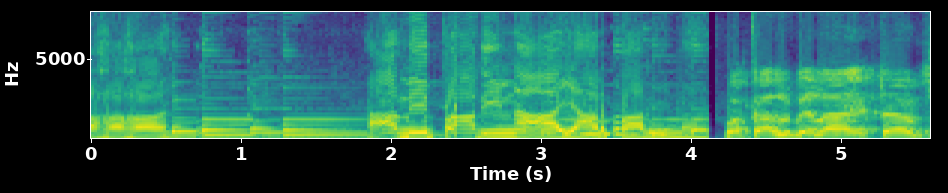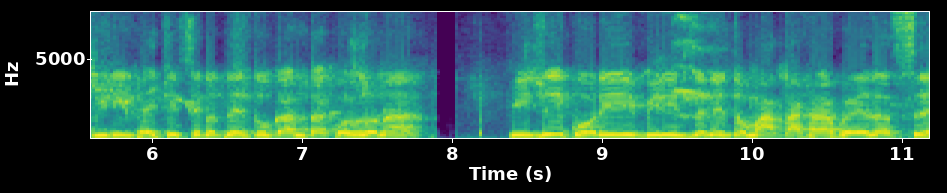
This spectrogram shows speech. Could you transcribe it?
আহা আমি পারি না আর পারি না। সকাল বেলা একটা বিড়ি খাইতে ইচ্ছে করতে দোকানটা করল না। কি যে করি বিড়ির জন্য তো মাথা খারাপ হয়ে যাচ্ছে।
